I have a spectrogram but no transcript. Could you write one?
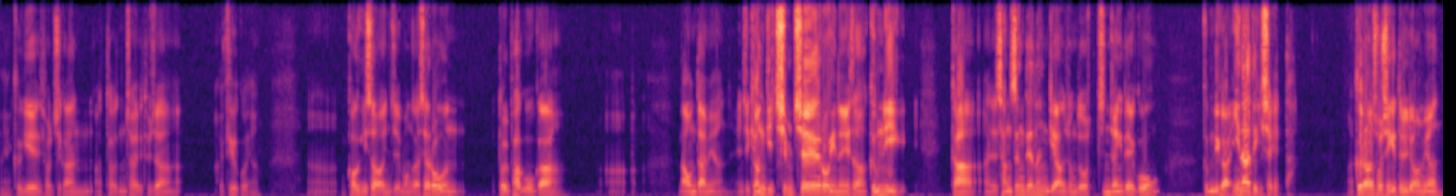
네, 그게 솔직한 어떤 저의 투자 뷰고요. 어, 거기서 이제 뭔가 새로운 돌파구가 어, 나온다면 이제 경기 침체로 인해서 금리가 상승되는 게 어느 정도 진정이 되고 금리가 인하되기 시작했다. 그런 소식이 들려오면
